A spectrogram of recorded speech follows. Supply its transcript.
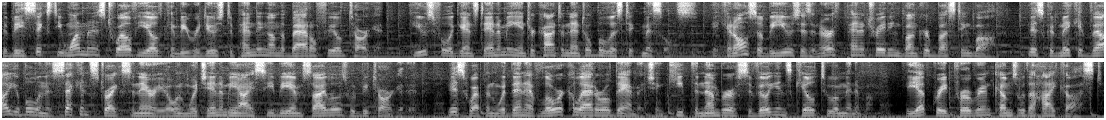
The B-61-12 yield can be reduced depending on the battlefield target, useful against enemy intercontinental ballistic missiles. It can also be used as an earth-penetrating bunker-busting bomb. This could make it valuable in a second strike scenario in which enemy ICBM silos would be targeted. This weapon would then have lower collateral damage and keep the number of civilians killed to a minimum. The upgrade program comes with a high cost.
